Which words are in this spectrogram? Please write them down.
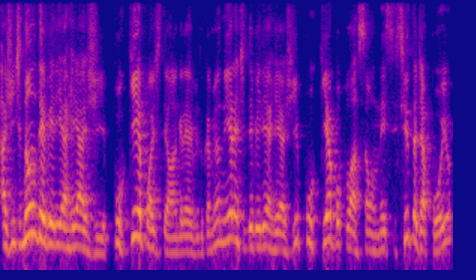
a gente não deveria reagir porque pode ter uma greve do caminhoneiro, a gente deveria reagir porque a população necessita de apoio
